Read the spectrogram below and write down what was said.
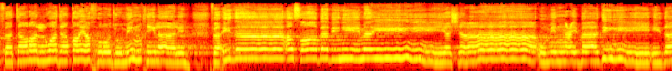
فترى الودق يخرج من خلاله فإذا أصاب به من يشاء من عباده إذا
